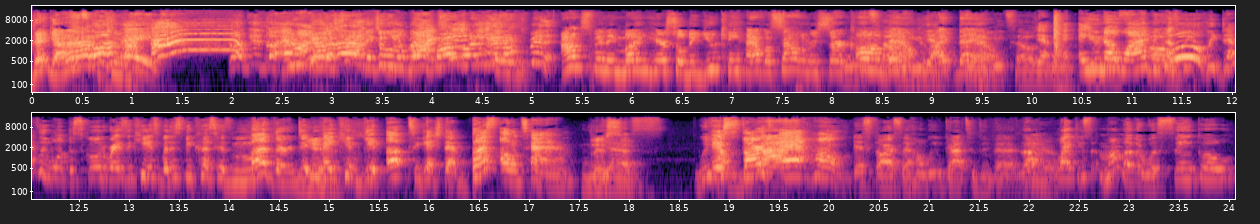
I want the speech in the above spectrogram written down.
they got an attitude. Hey, don't get no. You I'm got just trying an to attitude get about my money that I'm spending. I'm spending money here so that you can have a salary, sir. Let Calm down. you. Right Let down. me tell Yeah, you. and, and you know why? Because oh, we, we definitely want the school to raise the kids, but it's because his mother didn't Yes. make him get up to catch that bus on time. Listen. yes, we It starts got- at home. It starts at home. We've got to do better. Like, Yeah. like you said, my mother was single,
